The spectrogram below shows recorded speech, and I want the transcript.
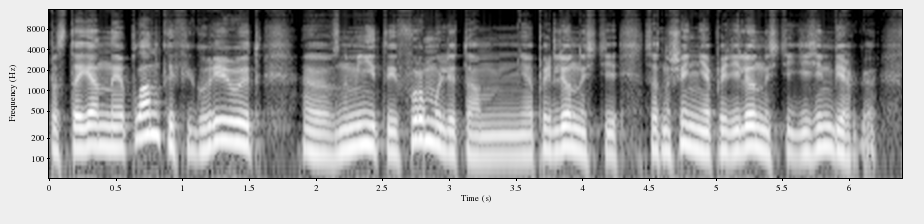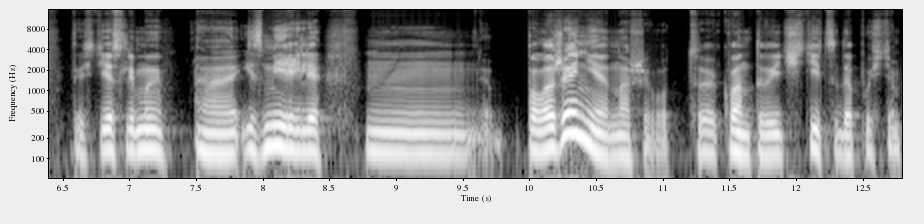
постоянная планка фигурирует э, в знаменитой формуле там неопределенности, соотношения неопределенности Гейзенберга. То есть если мы э, измерили положение нашей вот э, квантовой частицы, допустим,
